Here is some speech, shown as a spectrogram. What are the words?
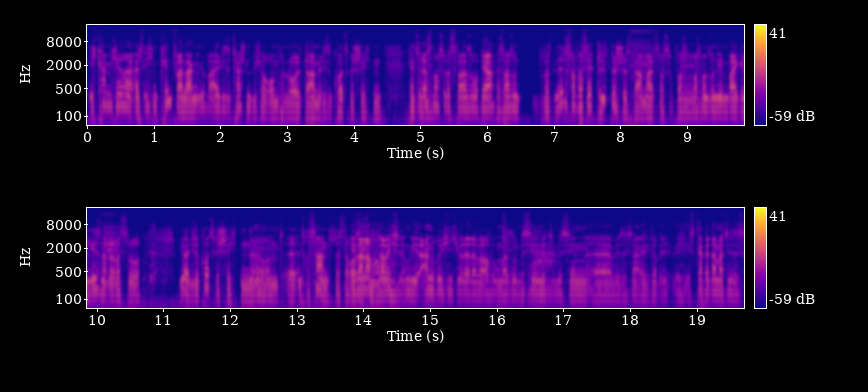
ich kann mich erinnern, als ich ein Kind war, lagen überall diese Taschenbücher rum von Roald Dahl mit diesen Kurzgeschichten. Kennst du das Mhm. noch so? Das war so, Ja. das war so ein, was, ne, das war was sehr typisches damals, was, was, Mhm. was man so nebenbei gelesen hat oder was so, ja, diese Kurzgeschichten, ne? Mhm. Und äh, interessant, dass daraus Die waren auch, glaube ich, irgendwie anrüchig oder da war auch irgendwann so ein bisschen Ja. mit ein bisschen, äh, wie soll ich sagen, ich glaube, es gab ja damals dieses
